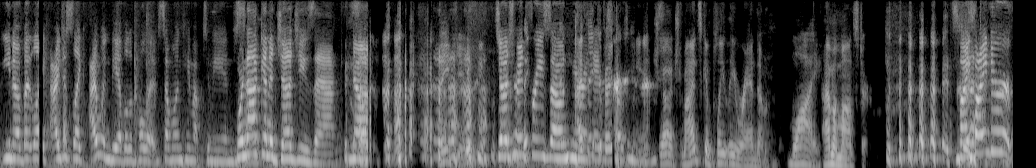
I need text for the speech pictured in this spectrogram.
you know, but like I just like I wouldn't be able to pull it if someone came up to me and just We're not gonna judge you, Zack. No, Thank you. judgment free zone here I at think if Davis anyone's Cards and gonna get Games. judged, mine's completely random. Why? I'm a monster. It's My binder,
